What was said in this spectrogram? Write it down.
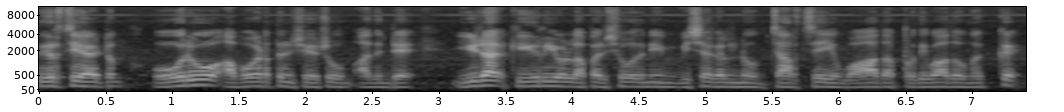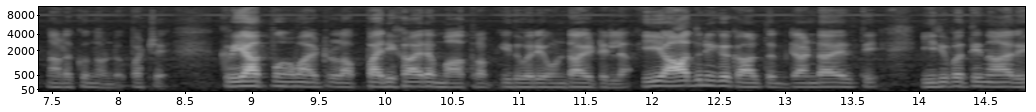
തീർച്ചയായിട്ടും ഓരോ അപകടത്തിന് ശേഷവും അതിന്റെ ഇഴ കീറിയുള്ള പരിശോധനയും വിശകലനവും ചർച്ചയും വാദ പ്രതിവാദവും ഒക്കെ നടക്കുന്നുണ്ട്. പക്ഷേ ക്രിയാത്മകമായിട്ടുള്ള പരിഹാരം മാത്രം ഇതുവരെ ഉണ്ടായിട്ടില്ല. ഈ ആധുനിക കാലത്തും രണ്ടായിരത്തി ഇരുപത്തിനാല്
